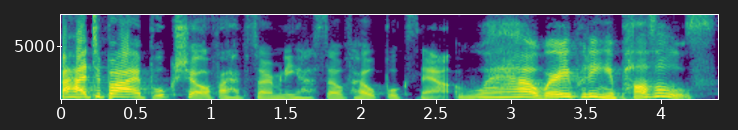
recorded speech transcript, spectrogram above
I had to buy a bookshelf. I have so many self-help books now. Wow. Where are you putting your puzzles?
